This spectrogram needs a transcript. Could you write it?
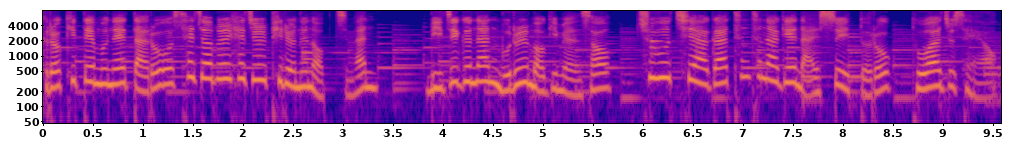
그렇기 때문에 따로 세접을 해줄 필요는 없지만 미지근한 물을 먹이면서 추후 치아가 튼튼하게 날 수 있도록 도와주세요.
